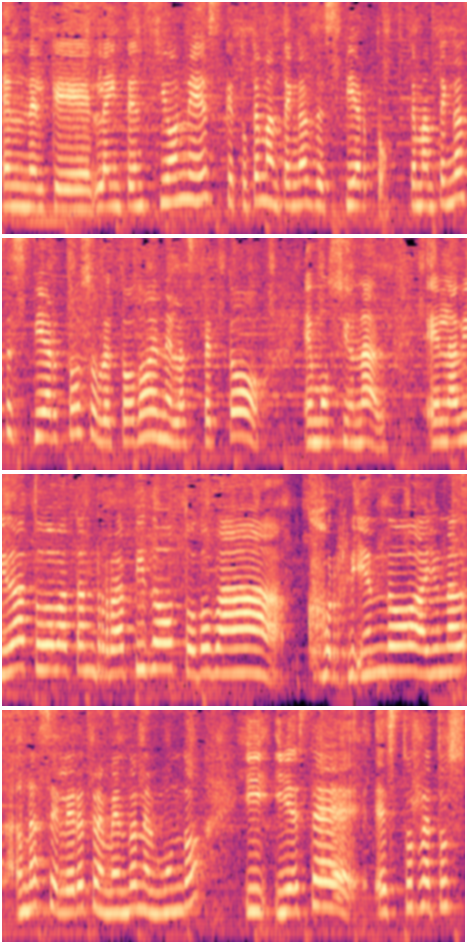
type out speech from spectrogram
en el que la intención es que tú te mantengas despierto, te mantengas despierto sobre todo en el aspecto emocional. En la vida todo va tan rápido, todo va corriendo, hay una, un acelere tremendo en el mundo y, y este, estos retos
